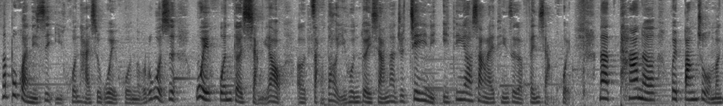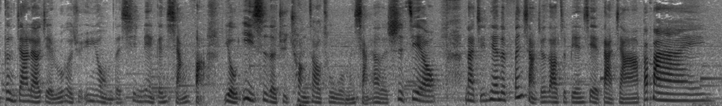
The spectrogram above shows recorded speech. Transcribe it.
那不管你是已婚还是未婚哦，如果是未婚的想要呃找到已婚对象，那就建议你一定要上来听这个分享会。那它呢会帮助我们更加了解如何去运用我们的信念跟想法，有意识的去创造出我们想要的世界哦。那今天的分享就到这边，谢谢大家，拜拜。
